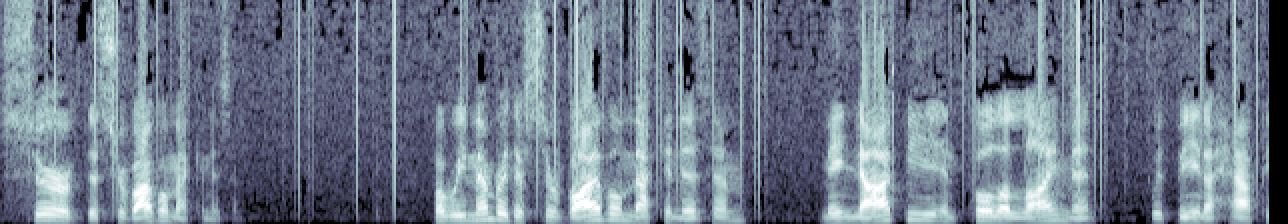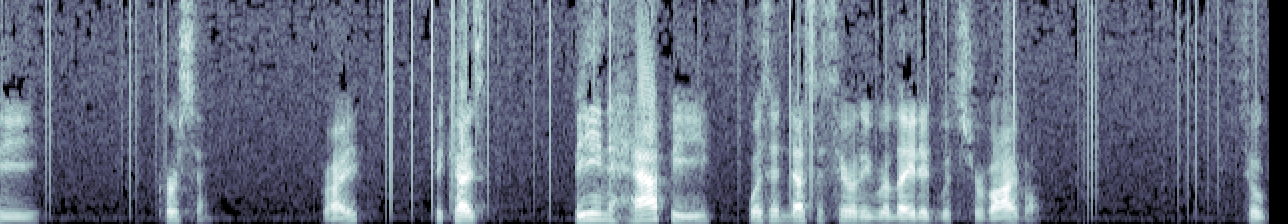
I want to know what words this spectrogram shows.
serve the survival mechanism. But remember, the survival mechanism may not be in full alignment with being a happy person, right? Because being happy wasn't necessarily related with survival. So,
